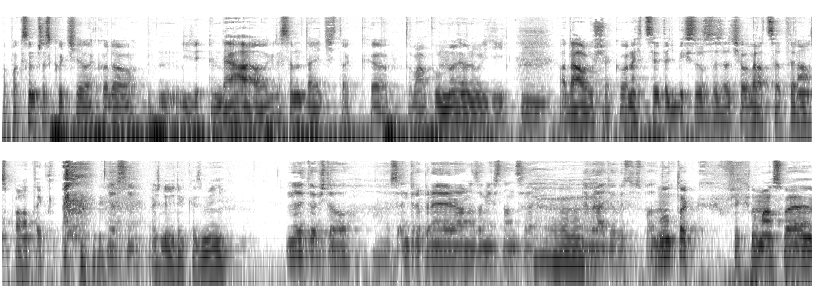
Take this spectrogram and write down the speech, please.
A pak jsem přeskočil jako do DHL, kde jsem teď, tak eh, to má půl milionu lidí. Hmm. A dál už jako nechci, teď bych se zase začal vracet teda na zpátek, Jasně. až dojde ke změně. Nelituješ toho z entreprenéra na zaměstnance? Nevrátil bys to zpátky? No tak všechno má své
